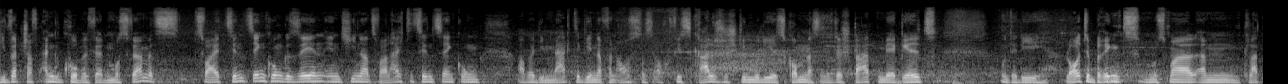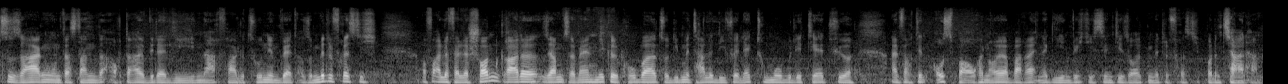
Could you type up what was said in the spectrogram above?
die Wirtschaft angekurbelt werden muss. Wir haben jetzt zwei Zinssenkungen gesehen in China, zwei leichte Zinssenkungen, aber die Märkte gehen davon aus, dass auch fiskalische Stimuli jetzt kommen, dass also der Staat mehr Geld unter die Leute bringt, muss mal ähm, platt zu sagen, und dass dann auch da wieder die Nachfrage zunehmen wird. Also mittelfristig auf alle Fälle schon. Gerade, Sie haben es erwähnt, Nickel, Kobalt, so die Metalle, die für Elektromobilität, für einfach den Ausbau auch erneuerbarer Energien wichtig sind, die sollten mittelfristig Potenzial haben.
